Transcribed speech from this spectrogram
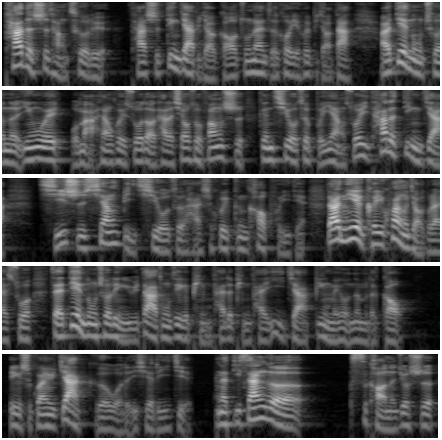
它的市场策略。它是定价比较高，终端折扣也会比较大。而电动车呢，因为我马上会说到它的销售方式跟汽油车不一样，所以它的定价其实相比汽油车还是会更靠谱一点。当然，你也可以换个角度来说，在电动车领域，大众这个品牌的品牌溢价并没有那么的高。这个是关于价格我的一些理解。那第三个思考呢，就是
